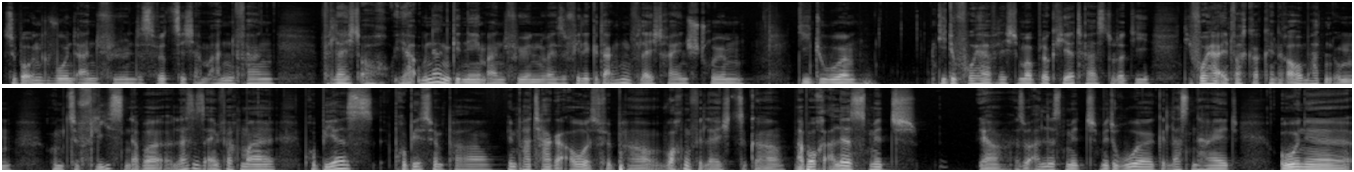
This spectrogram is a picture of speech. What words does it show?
super ungewohnt anfühlen. Das wird sich am Anfang vielleicht auch ja unangenehm anfühlen, weil so viele Gedanken vielleicht reinströmen, die du, die du vorher vielleicht immer blockiert hast oder die, die vorher einfach gar keinen Raum hatten, um, um zu fließen. Aber lass es einfach mal, probier's, probier's für ein paar, für ein paar Tage aus, für ein paar Wochen vielleicht sogar. Aber auch alles mit, ja, also alles mit, mit Ruhe, Gelassenheit ohne,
